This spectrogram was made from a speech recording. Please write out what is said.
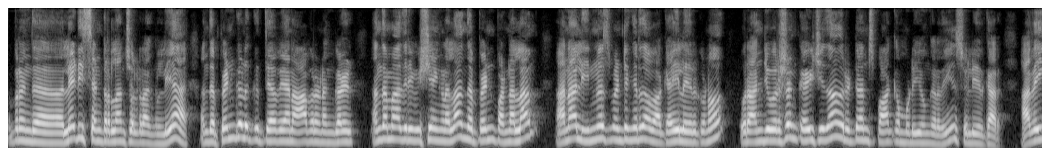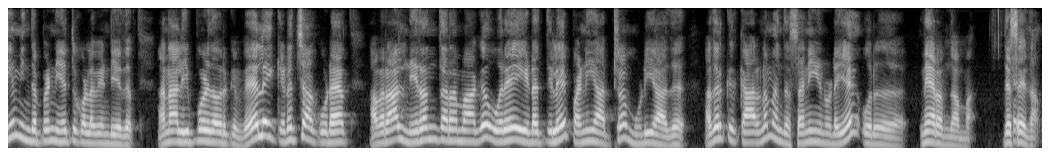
அப்புறம் இந்த லேடிஸ் சென்டர்லாம் சொல்கிறாங்க இல்லையா? அந்த பெண்களுக்கு தேவையான ஆபரணங்கள் அந்த மாதிரி விஷயங்களெல்லாம் அந்த பெண் பண்ணலாம். ஆனால் இன்வெஸ்ட்மெண்ட்டுங்கிறது அவள் கையில் இருக்கணும். ஒரு அஞ்சு வருஷம் கழிச்சு தான் ரிட்டர்ன்ஸ் பார்க்க முடியுங்கிறதையும் சொல்லியிருக்கார். அதையும் இந்த பெண் ஏற்றுக்கொள்ள வேண்டியது. ஆனால் இப்பொழுது அவருக்கு வேலை கிடைச்சா கூட அவரால் நிரந்தரமாக ஒரே இடத்திலே பணியாற்ற முடியாது. அதற்கு காரணம் அந்த சனியினுடைய ஒரு நேரம் தாம்மா திசை தான்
